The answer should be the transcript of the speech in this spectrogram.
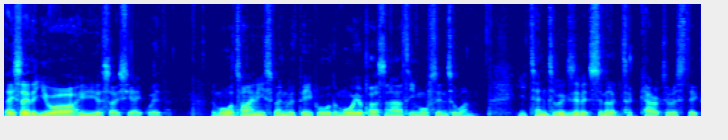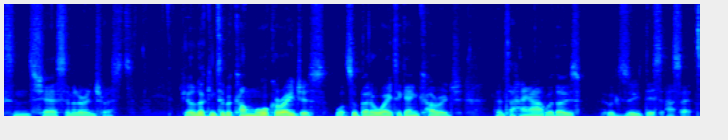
They say that you are who you associate with. The more time you spend with people, the more your personality morphs into one. You tend to exhibit similar characteristics and share similar interests. If you're looking to become more courageous, what's a better way to gain courage than to hang out with those who exude this asset?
